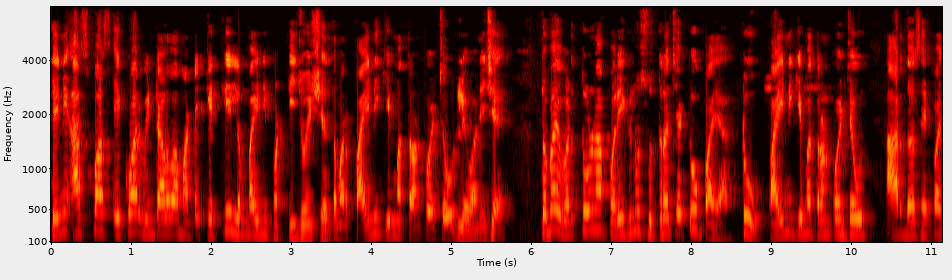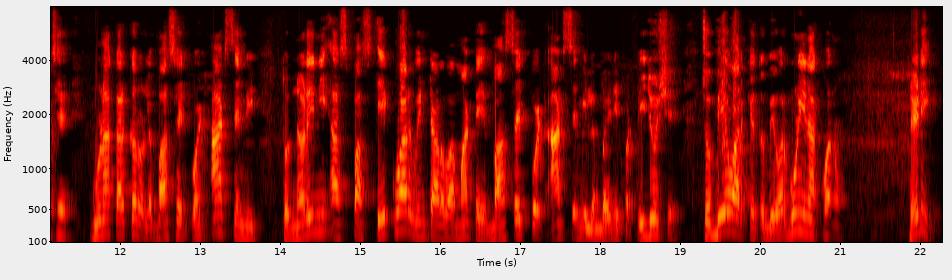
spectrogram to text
તેની આસપાસ એકવાર વીંટાળવા માટે કેટલી લંબાઈની પટ્ટી જોઈશે? તમારે પાઈની કિંમત ત્રણ પોઈન્ટ ચૌદ લેવાની છે. તો ભાઈ, વર્તુળના પરિઘનું સૂત્ર છે ટુ પાય આર. ટુ. પાઈની કિંમત ત્રણ પોઈન્ટ ચૌદ. આર દસ આપ્યા છે. ગુણાકાર કરો એટલે બાસઠ પોઈન્ટ આઠ સેમી. તો નળીની આસપાસ એકવાર વીંટાળવા માટે બાસઠ પોઈન્ટ આઠ સેમી લંબાઈની પટ્ટી જોશે. જો બે વાર કે તો બે વાર ગુણી નાખવાનો. રેડી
